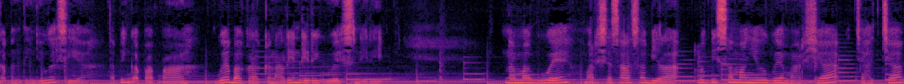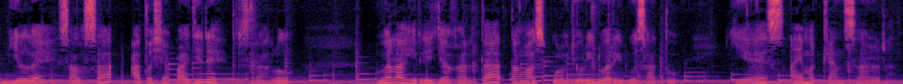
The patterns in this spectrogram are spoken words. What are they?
Gak penting juga sih ya, tapi gak apa-apa. Gue bakal kenalin diri gue sendiri. Nama gue Marsha Salsabila. Lu bisa manggil gue Marsha, Caca, Bile, Salsa, atau siapa aja deh, terserah lu. Gue lahir di Jakarta tanggal 10 Juli 2001 Yes, I'm a Cancer.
